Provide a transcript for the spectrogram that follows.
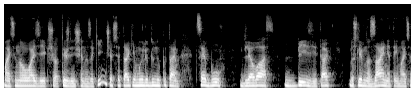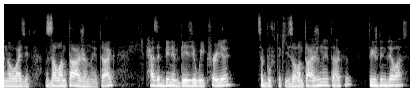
мається на увазі, якщо тиждень ще не закінчився, так, і ми людину питаємо, це був для вас busy, так, дослівно зайнятий, мається на увазі завантажений, так. Has it been a busy week for you? Це був такий завантажений так, тиждень для вас.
